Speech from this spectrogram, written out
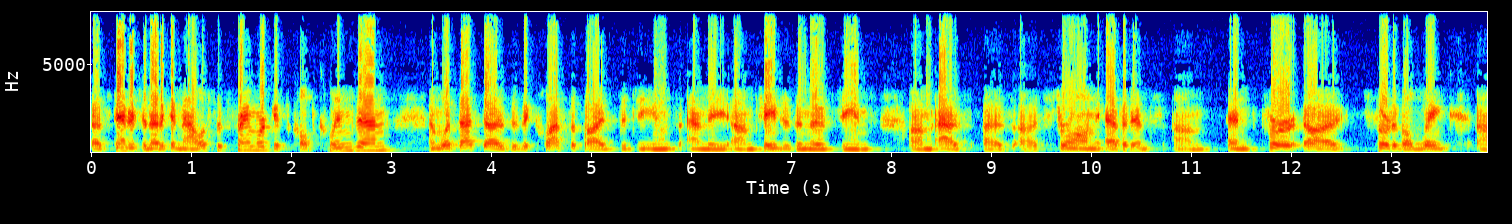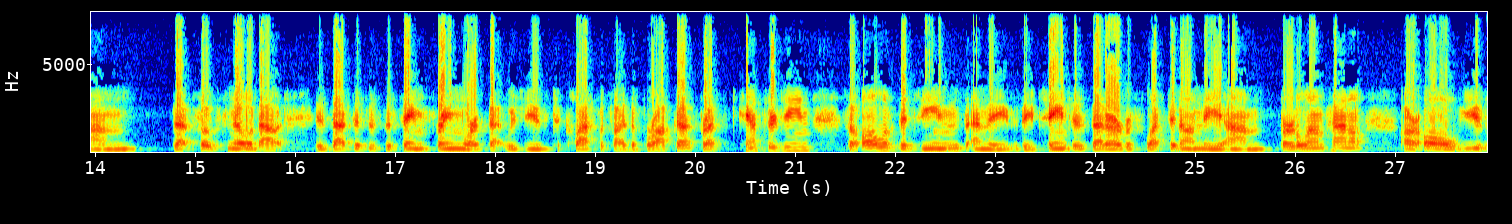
a standard genetic analysis framework. It's called ClinGen. And what that does is it classifies the genes and the um, changes in those genes um, as, as uh, strong evidence. Um, and for uh, sort of a link um, that folks know about is that this is the same framework that was used to classify the BRCA breast cancer gene. So all of the genes and the, the changes that are reflected on the um, Fertilome panel are all use,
